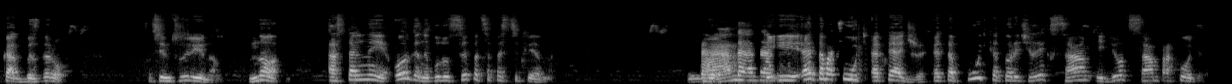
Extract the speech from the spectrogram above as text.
как бы здоров с инсулином но остальные органы будут сыпаться постепенно. Да, вот. да, да. И это путь, опять же, это путь, который человек сам идет, сам проходит.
